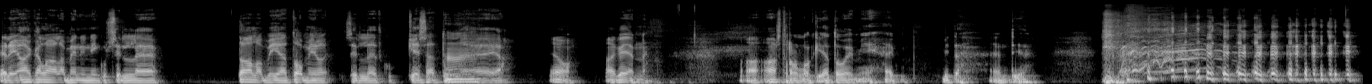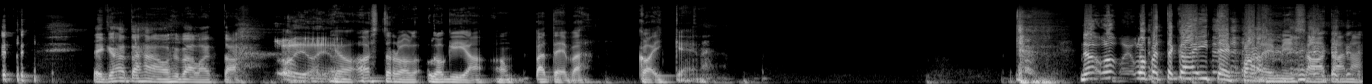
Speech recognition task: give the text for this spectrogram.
Eli aika lailla meni niin kuin silleen talvi ja Tomi silleen, että kun kesä tulee mm. ja joo, aika jännä. A- astrologia toimii. Ei, mitä, en tiedä. Eiköhän tähän ole hyvä laittaa. Oi, oi, oi. Joo, astrologia on pätevä kaikkeen. No lopettakaa itse paremmin, saatana.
